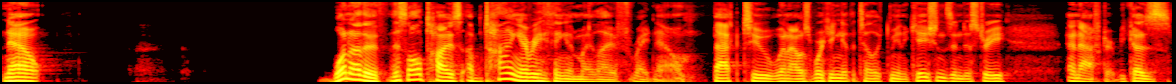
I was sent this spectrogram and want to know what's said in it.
Now, one other, this all ties, I'm tying everything in my life right now back to when I was working at the telecommunications industry and after, because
